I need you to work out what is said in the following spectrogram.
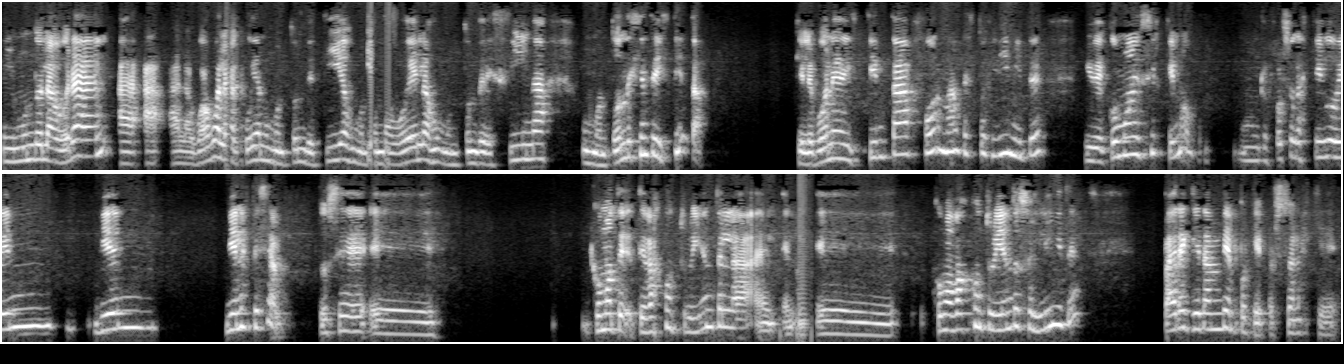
el, mundo laboral, a, la guagua la cuidan un montón de tías, un montón de abuelas, un montón de vecinas, un montón de gente distinta que le pone distintas formas de estos límites y de cómo decir que no. Un refuerzo castigo bien, bien, bien especial. Entonces, eh, cómo te, vas construyendo la, eh, cómo vas construyendo esos límites para que también, porque hay personas que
